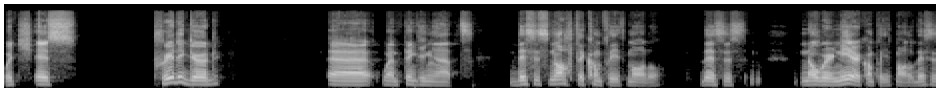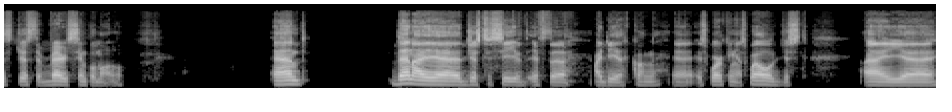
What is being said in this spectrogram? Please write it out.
which is pretty good uh, when thinking that this is not a complete model. This is nowhere near a complete model. This is just a very simple model. And then I uh, just to see if, the idea con, uh, is working as well. Just I uh,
